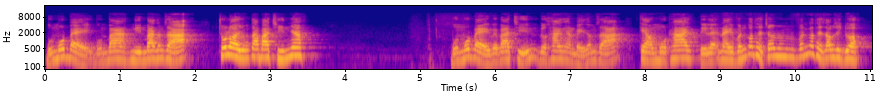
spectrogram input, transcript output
417 43 1300 giá. Chốt lời chúng ta 39 nhá. 417 về 39 được 2.700 giá. Kèo 12 tỷ lệ này vẫn có thể cho vẫn có thể giao dịch được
